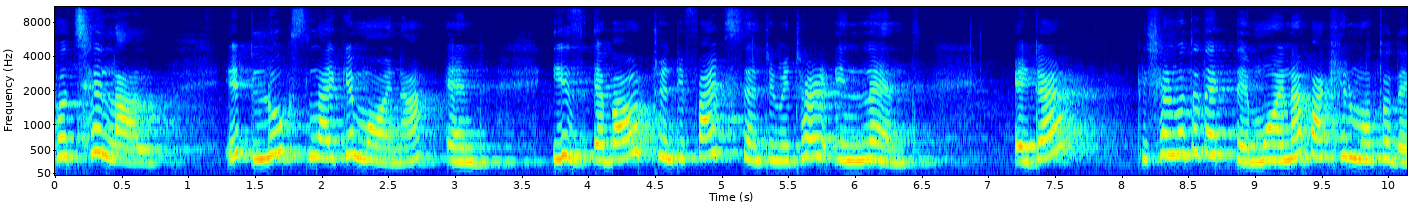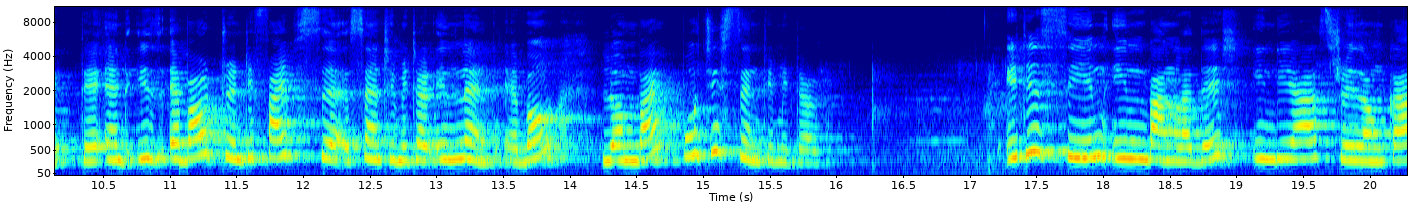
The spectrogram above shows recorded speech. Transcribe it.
হচ্ছে লাল। It looks like a moina and is about 25 centimeter in length. এটা কিসের মতো দেখতে? ময়না পাখির মতো দেখতে and is about twenty five centimetre in length এবং লম্বায় পঁচিশ centimetre it is seen in Bangladesh India Sri Lanka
